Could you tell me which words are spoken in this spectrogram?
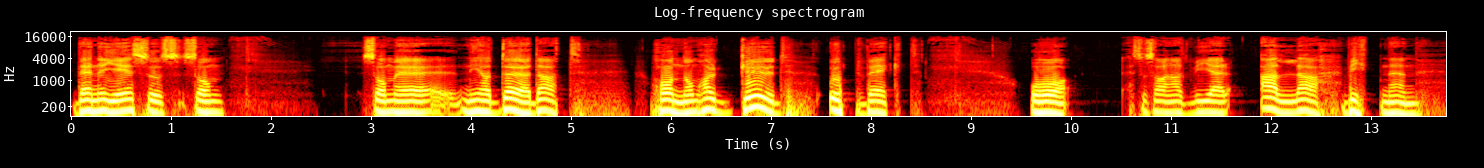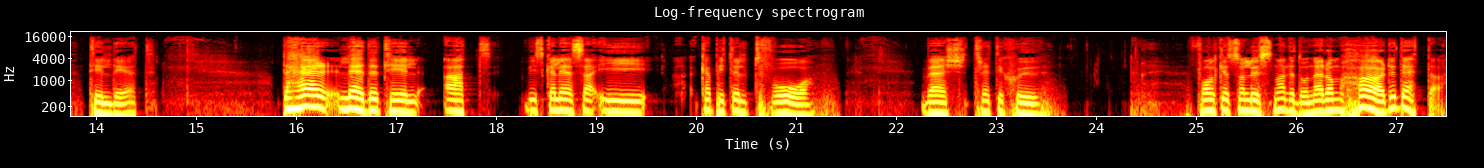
denne Jesus som, som eh, ni har dödat, honom har Gud uppväckt. Och så sa han att vi är alla vittnen till det. Det här ledde till att vi ska läsa i kapitel 2, vers 37. Folket som lyssnade då, när de hörde detta.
